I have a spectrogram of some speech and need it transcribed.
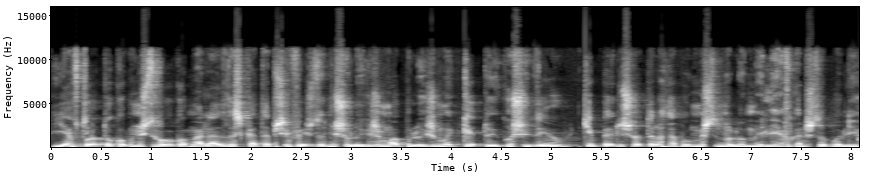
Γι' αυτό το Κομμουνιστικό Κόμμα Ελλάδας καταψηφίζει τον ισολογισμό απολογισμό και του 22 και περισσότερα θα πούμε στην Ολομέλεια. Ευχαριστώ πολύ.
